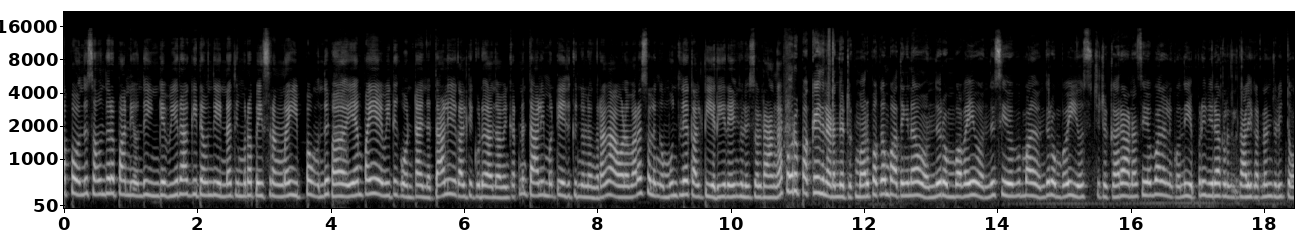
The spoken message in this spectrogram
அப்போ வந்து சவுந்தரபாண்டி வந்து இங்கே வீரா வந்து என்ன திமுறை பேசுகிறாங்கன்னா இப்போ வந்து என் பையன் என் வீட்டுக்கு வந்துட்டான். இந்த தாலியை கழட்டி கொடு. அந்த அவன் கட்டின தாலி மட்டும் எதுக்குன்னு சொல்லுங்கிறாங்க. அவனை வர சொல்லுங்க. மூஞ்சிலே கழட்டி எறிகிறேன்னு சொல்லி சொல்கிறாங்க ஒரு பக்கம் இது நடந்துட்டு இருக்கு மறுபக்கம் பார்த்தீங்கன்னா வந்து ரொம்பவே வந்து சிவபாலன் வந்து ரொம்பவே யோசிச்சுட்டு இருக்காரு ஆனால் சிவபாலனுக்கு வந்து எப்படி வீராக்களத்தில் தாலி கட்டணும்னு சொல்லி தோ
